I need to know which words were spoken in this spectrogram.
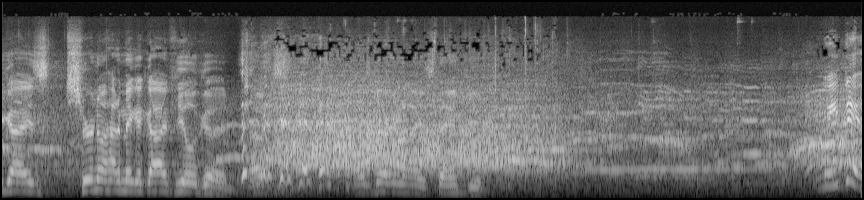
you guys sure know how to make a guy feel good. That was, that was very nice. Thank you. We do.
